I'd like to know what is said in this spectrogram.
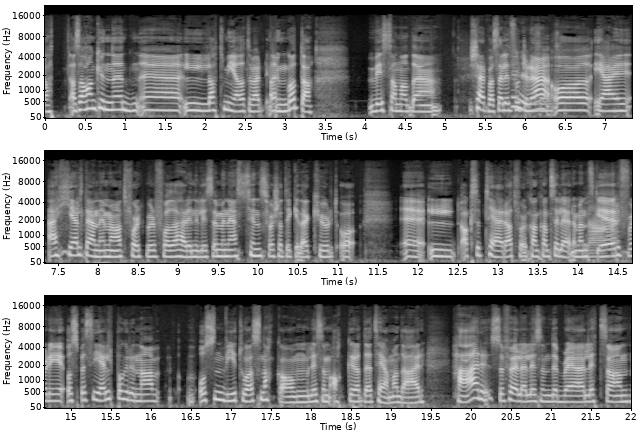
latt Altså, han kunne eh, latt mye av dette vært unngått, da. Hvis han hadde skjerpa seg litt fortere. 100%. Og jeg er helt enig med at folk burde få det her inn i lyset, men jeg syns fortsatt ikke det er kult å eh, akseptere at folk kan kansellere mennesker. Fordi, og spesielt pga. åssen vi to har snakka om liksom, akkurat det temaet der her, så føler jeg liksom det ble litt sånn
